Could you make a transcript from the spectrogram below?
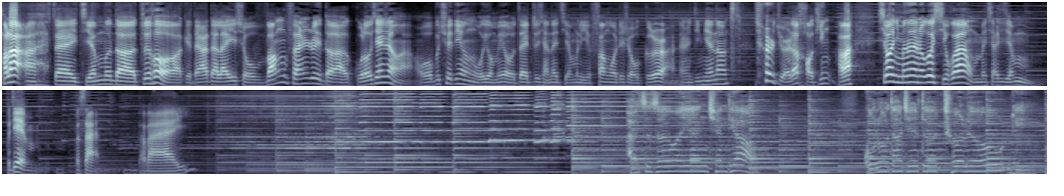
好了啊，在节目的最后啊，给大家带来一首王凡瑞的《鼓楼先生》啊，我不确定我有没有在之前的节目里放过这首歌啊，但是今天呢，就是觉得好听，好吧，希望你们呢能够喜欢，我们下期节目不见不散，拜拜。孩子在我眼前跳，鼓楼大街的车流里。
